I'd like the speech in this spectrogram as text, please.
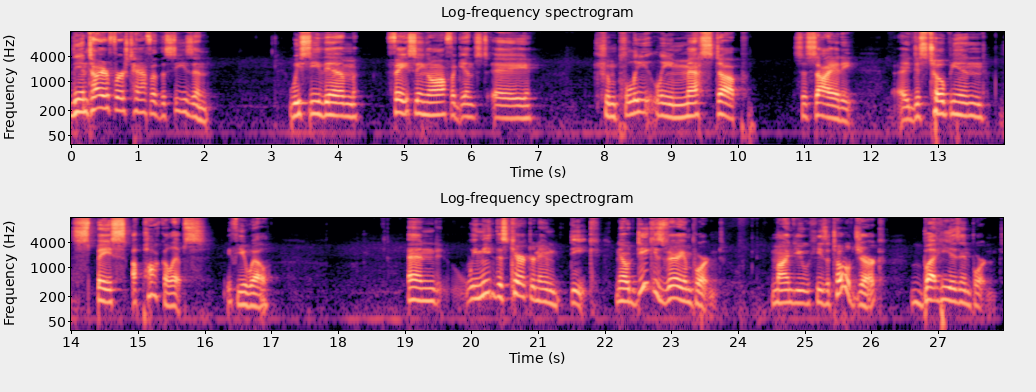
the entire first half of the season, we see them facing off against a completely messed up society, a dystopian space apocalypse, if you will. And we meet this character named Deke. Now, Deke is very important. Mind you, he's a total jerk, but he is important.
